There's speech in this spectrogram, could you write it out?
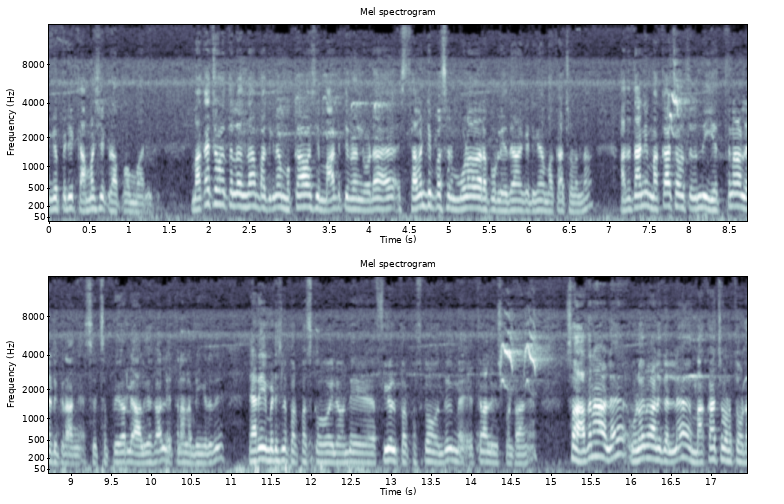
மிகப்பெரிய கமர்ஷியல் கிராப்பாக மாறிட்டு. மக்காச்சோளத்தில் தான் பார்த்தீங்கன்னா முக்காவாசி மாட்டுத் செவன்ட்டி பர்சன்ட் மூலாதார பொருள் எதுனா கேட்டிங்கன்னா மக்காச்சோளம் தான். அதை தாண்டி மக்காச்சோளத்துலேருந்து எத்தனால் எடுக்கிறாங்க? So it's purely alcohol ethanol அப்படிங்கிறது நிறைய மெடிசனல் பர்பஸ்க்கோ இல்லை வந்து ஃபியூல் பர்பஸ்க்கோ வந்து எத்தனால் யூஸ் பண்ணுறாங்க ஸோ அதனால் உலக நாடுகளில் மக்காச்சோளத்தோட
